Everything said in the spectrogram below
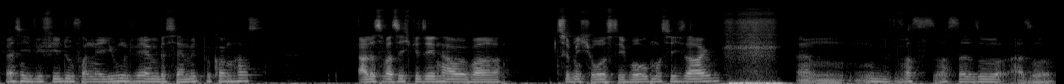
ich weiß nicht, wie viel du von der Jugend-WM bisher mitbekommen hast. Alles, was ich gesehen habe, war ziemlich hohes Niveau, muss ich sagen. ähm, was, was da so, also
